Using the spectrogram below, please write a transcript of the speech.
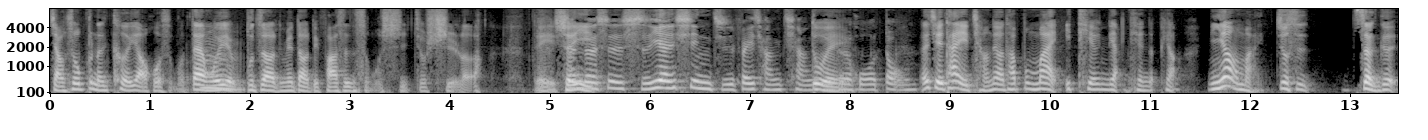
讲说不能嗑药或什么，但我也不知道里面到底发生什么事，就是了。对，所以真的是实验性质非常强的活动，而且他也强调他不卖一天两天的票，你要买就是整个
